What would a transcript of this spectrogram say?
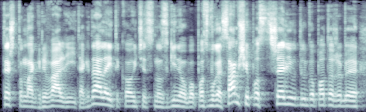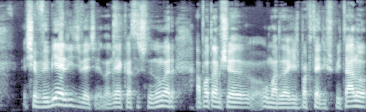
też to nagrywali i tak dalej, tylko ojciec no zginął, bo po- w ogóle sam się postrzelił tylko po to, żeby się wybielić, wiecie, no nie, klasyczny numer, a potem się umarł do jakiejś bakterii w szpitalu,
